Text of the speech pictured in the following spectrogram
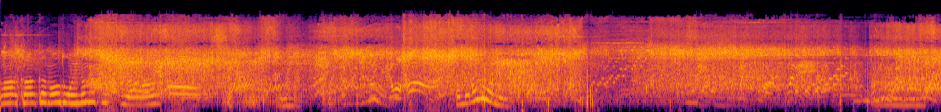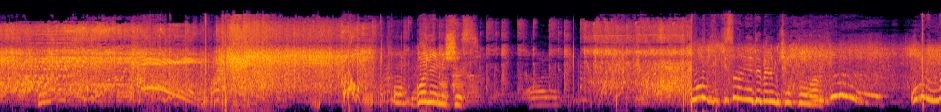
Aa kanka ne oldu oyunu mu tuttu ya? Your heart. Kamera ne Gol yemişiz. Oğlum iki saniyede beni bıçaklıyorlar. Oğlum ne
